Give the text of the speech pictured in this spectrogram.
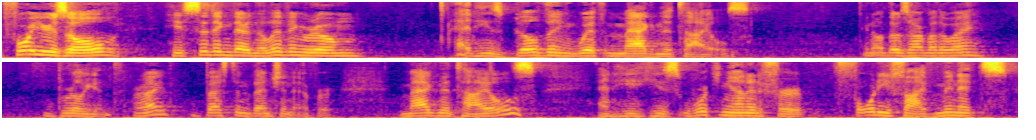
Four years old, he's sitting there in the living room and he's building with Magna-Tiles. You know what those are, by the way? Brilliant, right? Best invention ever. Magna-Tiles, and he, he's working on it for 45 minutes,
